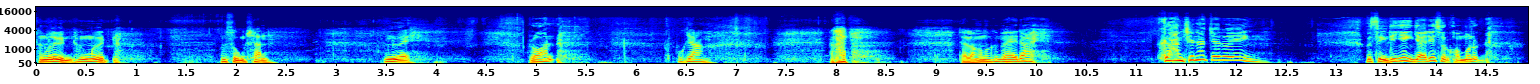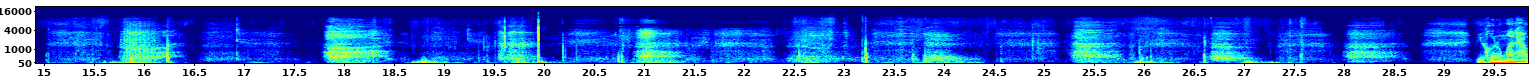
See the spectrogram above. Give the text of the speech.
ทั้งลื่นทั้งมืดทั้งสูงชัน เหนื่อย ร้อนทุกอย่างนะครับ แต่เราก็ต้องขึ้นไปให้ได้ การชนะใจตัวเองเป็นสิ่งที่ยิ่งใหญ่ที่สุดของมนุษย์ มีคนลงมาแล้ว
